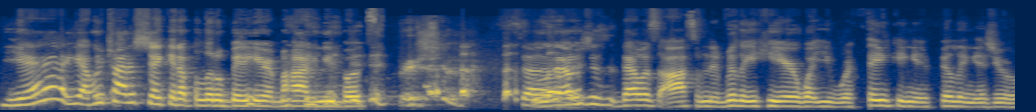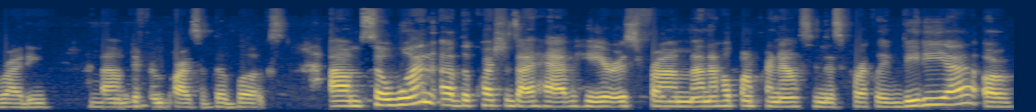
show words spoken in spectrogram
Yeah, yeah. We try to shake it up a little bit here at Mahogany Books. For sure. So Love that it. was just that was awesome to really hear what you were thinking and feeling as you were writing um, Mhm. different parts of the books. Um, so one of the questions I have here is from, and I hope I'm pronouncing this correctly, Vidia or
